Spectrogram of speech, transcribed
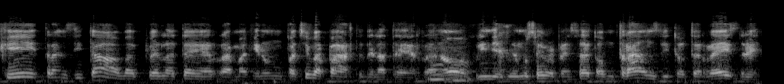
che transitava per la Terra ma che non faceva parte della Terra, no? Mm. quindi abbiamo sempre pensato a un transito terrestre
